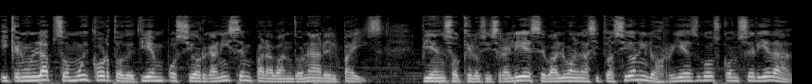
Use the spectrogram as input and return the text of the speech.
y que en un lapso muy corto de tiempo se organicen para abandonar el país. Pienso que los israelíes evalúan la situación y los riesgos con seriedad,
